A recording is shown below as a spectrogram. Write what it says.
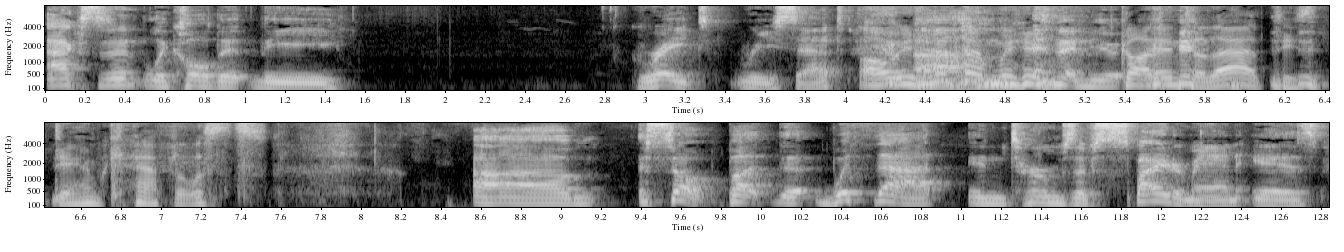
accidentally called it the Great Reset. Oh yeah, Um, we and then you- got into that. These damn capitalists. Um, so but the, with that in terms of spider-man is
